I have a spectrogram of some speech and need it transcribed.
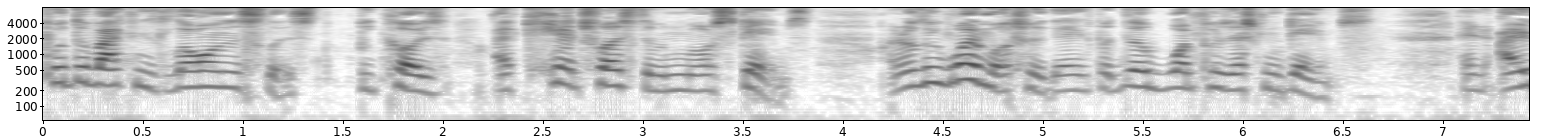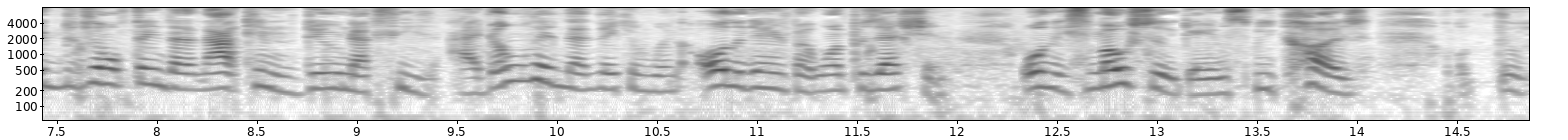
Put the Vikings low on this list because I can't trust them in most games. I know they won most of the games, but they're one possession games. And I don't think that that can do next season. I don't think that they can win all the games by one possession, or at least most of the games, because the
